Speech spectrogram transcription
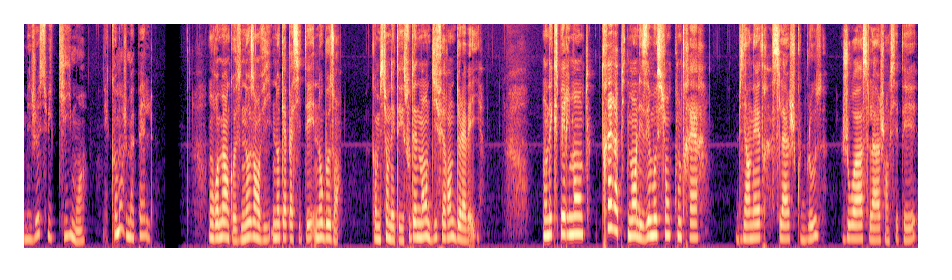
Mais je suis qui, moi? Et comment je m'appelle? On remet en cause nos envies, nos capacités, nos besoins, comme si on était soudainement différente de la veille. On expérimente très rapidement les émotions contraires. Bien-être slash coup de blues, joie slash anxiété,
